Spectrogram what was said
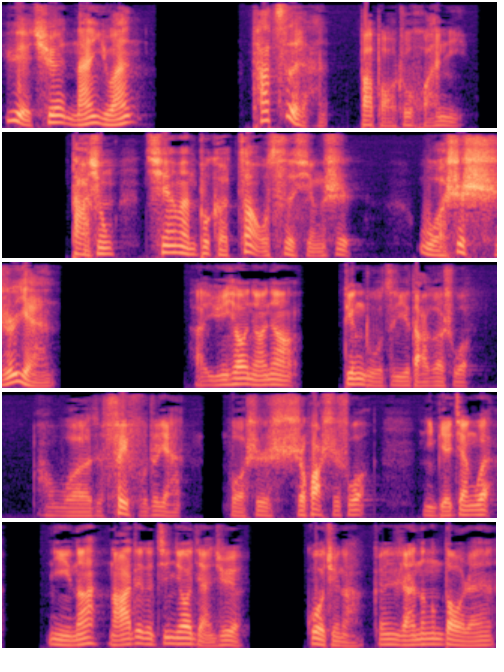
月缺难圆，他自然把宝珠还你。大兄千万不可造次行事，我是实言。’”啊，云霄娘娘叮嘱自己大哥说：“啊，我肺腑之言，我是实话实说，你别见怪。你呢，拿这个金角剪去，过去呢，跟燃灯道人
